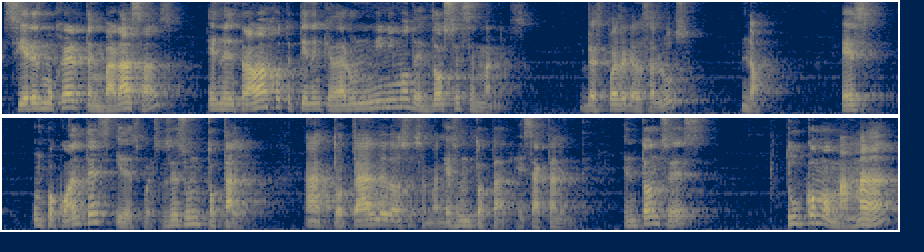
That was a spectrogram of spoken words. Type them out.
si eres mujer, te embarazas, en el trabajo te tienen que dar un mínimo de 12 semanas. Después de que des a luz. No, es un poco antes y después. O sea, es un total. Ah, total de 12 semanas. Es un total, exactamente. Entonces, tú como mamá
